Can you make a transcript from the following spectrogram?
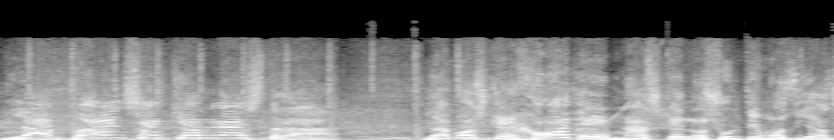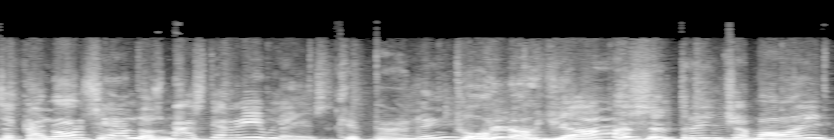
la panza que arrastra, la voz que jode más que los últimos días de calor sean los más terribles. ¿Qué tal, eh? Tú lo llamas el trinchamoy,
